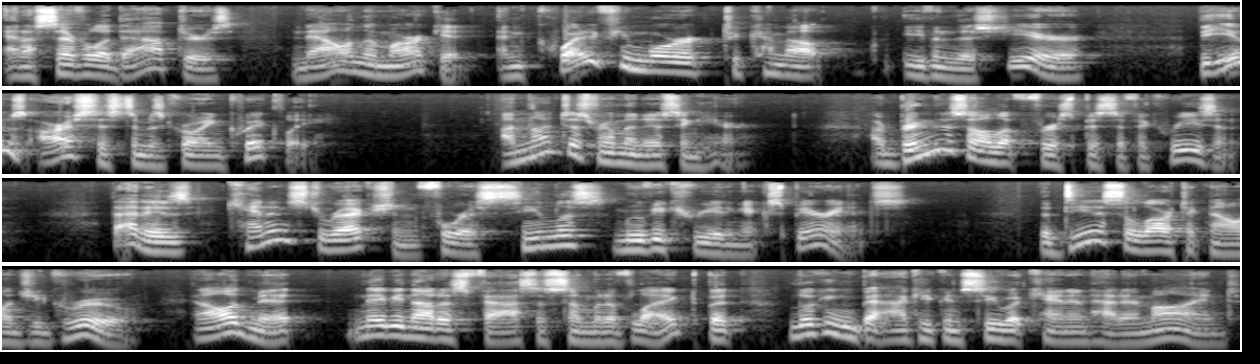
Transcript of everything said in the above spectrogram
and several adapters now in the market, and quite a few more to come out even this year, the EOS R system is growing quickly. I'm not just reminiscing here. I bring this all up for a specific reason. That is, Canon's direction for a seamless movie creating experience. The DSLR technology grew, and I'll admit, maybe not as fast as some would have liked, but looking back, you can see what Canon had in mind.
